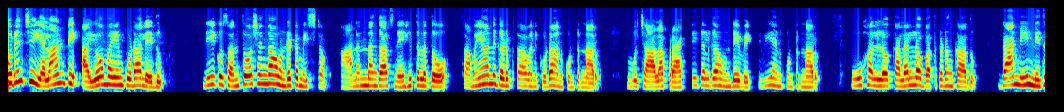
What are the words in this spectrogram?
గురించి ఎలాంటి అయోమయం కూడా లేదు. నీకు సంతోషంగా ఉండటం ఇష్టం ఆనందంగా స్నేహితులతో సమయాన్ని గడుపుతావని కూడా అనుకుంటున్నారు. నువ్వు చాలా ప్రాక్టికల్గా ఉండే వ్యక్తివి అనుకుంటున్నారు. ఊహల్లో కలల్లో బతకడం కాదు. దాన్ని నిజ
